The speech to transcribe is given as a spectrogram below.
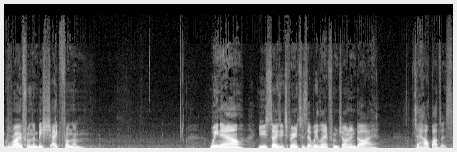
grow from them, be shaped from them. We now use those experiences that we learnt from John and Di to help others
